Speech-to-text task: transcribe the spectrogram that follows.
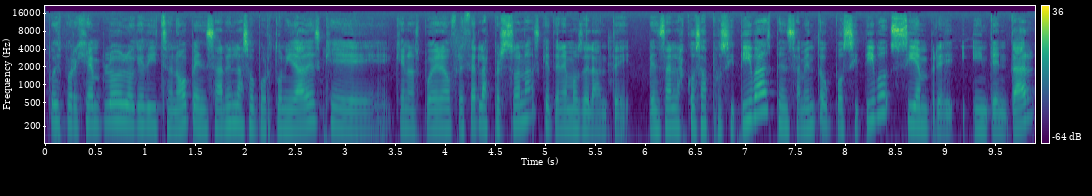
Pues, por ejemplo, lo que he dicho, ¿no? Pensar en las oportunidades que, que nos pueden ofrecer las personas que tenemos delante. Pensar en las cosas positivas, pensamiento positivo, siempre. Intentar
